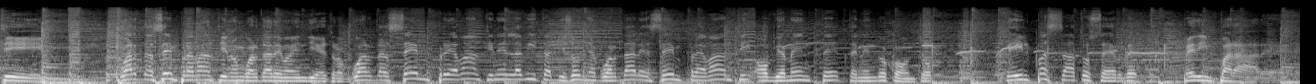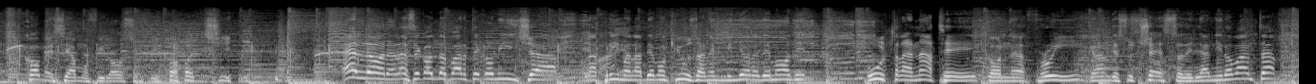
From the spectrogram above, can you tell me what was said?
Avanti. Guarda sempre avanti non guardare mai indietro. Guarda sempre avanti nella vita, bisogna guardare sempre avanti, ovviamente tenendo conto che il passato serve per imparare. Come siamo filosofi oggi. E allora la seconda parte comincia. La prima l'abbiamo chiusa nel migliore dei modi. Ultra Nate con Free, grande successo degli anni 90.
